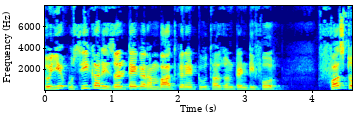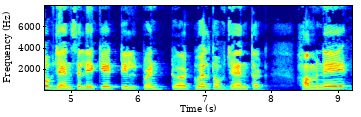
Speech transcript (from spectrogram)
तो ये उसी का रिज़ल्ट है, अगर हम बात करें 2024 फ़र्स्ट ऑफ़ जैन से लेके टिल ट्वेल्थ ऑफ़ जैन तक हमने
